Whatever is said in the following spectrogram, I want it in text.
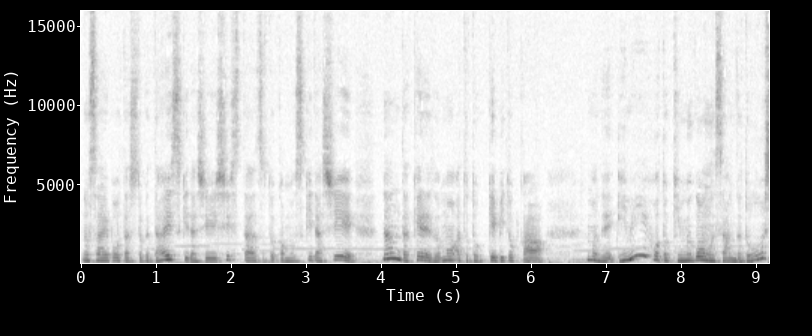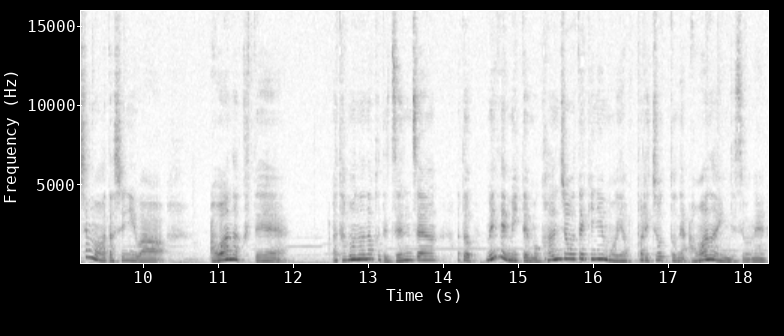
の細胞たちとか大好きだしシスターズとかも好きだしなんだけれどもあと「ドッケビ」とかもうねイ・ミンホとキム・ゴウンさんがどうしても私には合わなくて頭の中で全然あと目で見ても感情的にもやっぱりちょっとね合わないんですよね。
